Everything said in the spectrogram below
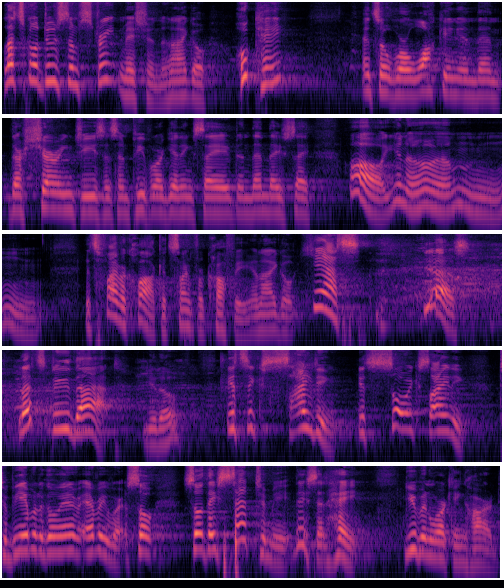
Let's go do some street mission. And I go, okay. And so we're walking, and then they're sharing Jesus, and people are getting saved. And then they say, Oh, you know, um, it's five o'clock, it's time for coffee. And I go, Yes, yes, let's do that, you know. It's exciting. It's so exciting to be able to go everywhere. So, so they said to me, They said, Hey, you've been working hard.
